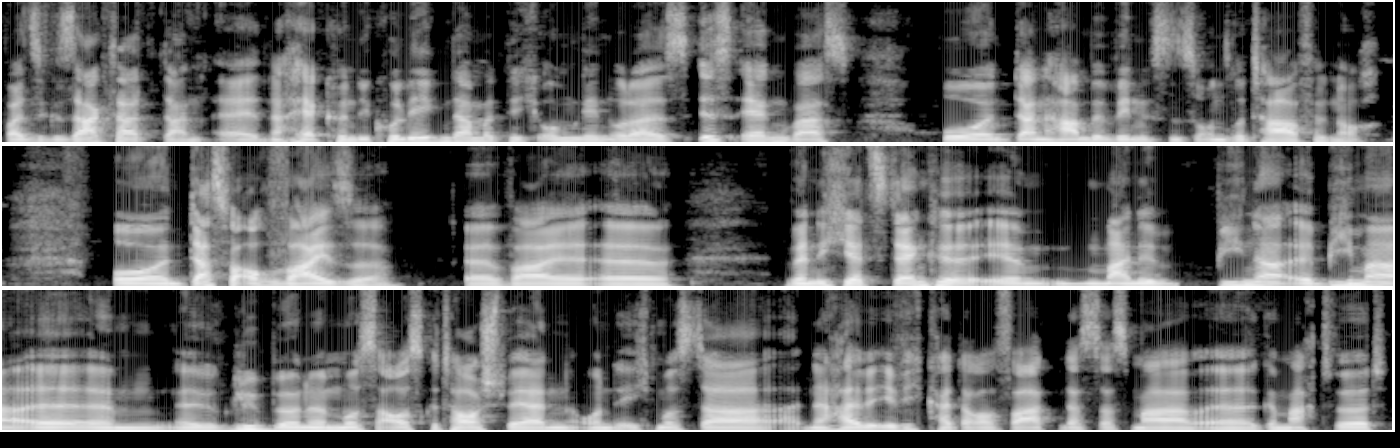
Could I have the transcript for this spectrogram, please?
Weil sie gesagt hat, dann äh, nachher können die Kollegen damit nicht umgehen oder es ist irgendwas und dann haben wir wenigstens unsere Tafel noch. Und das war auch weise, äh, weil äh, wenn ich jetzt denke, ähm, meine äh, Beamer äh, ähm, äh, Glühbirne muss ausgetauscht werden und ich muss da eine halbe Ewigkeit darauf warten, dass das mal gemacht wird.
